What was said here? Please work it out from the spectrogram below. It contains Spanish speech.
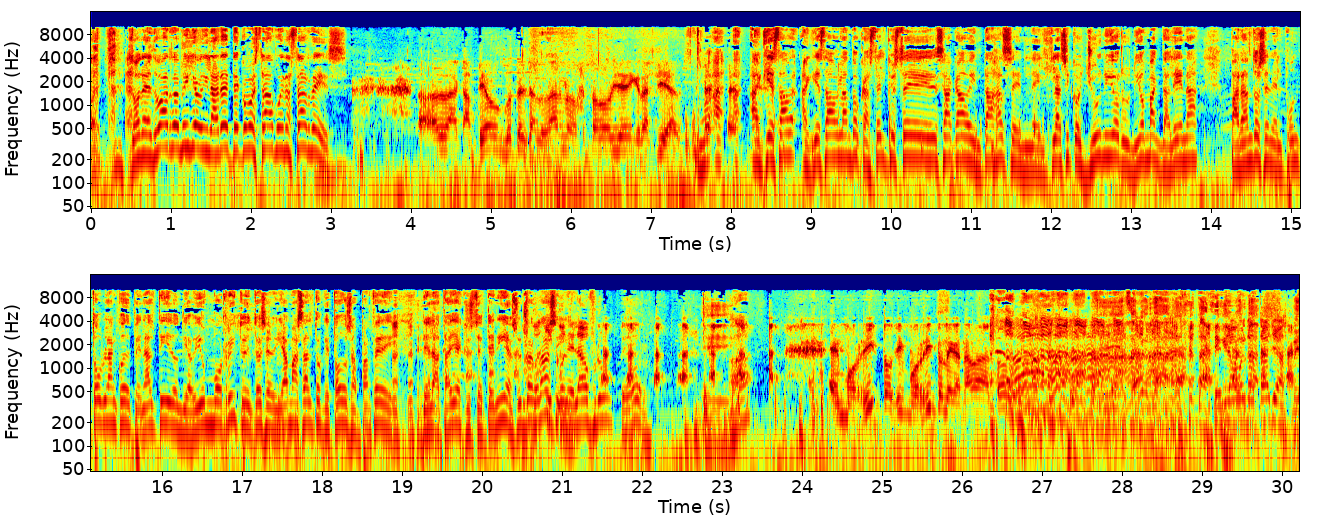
Don Eduardo Emilio Vilarete, ¿cómo está? Buenas tardes. Hola, campeón, gusto en saludarlo. Todo bien, gracias. Aquí estaba, aquí estaba hablando Castel que usted saca ventajas en el clásico Junior Unión Magdalena, parándose en el punto blanco de penalti donde había un morrito y entonces se veía más alto que todos, aparte de, la talla que usted tenía. ¿Eso es verdad? Y con el afro, peor. ¿Ah? En morrito, sin morrito le ganaba a todos. es verdad. buena talla.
